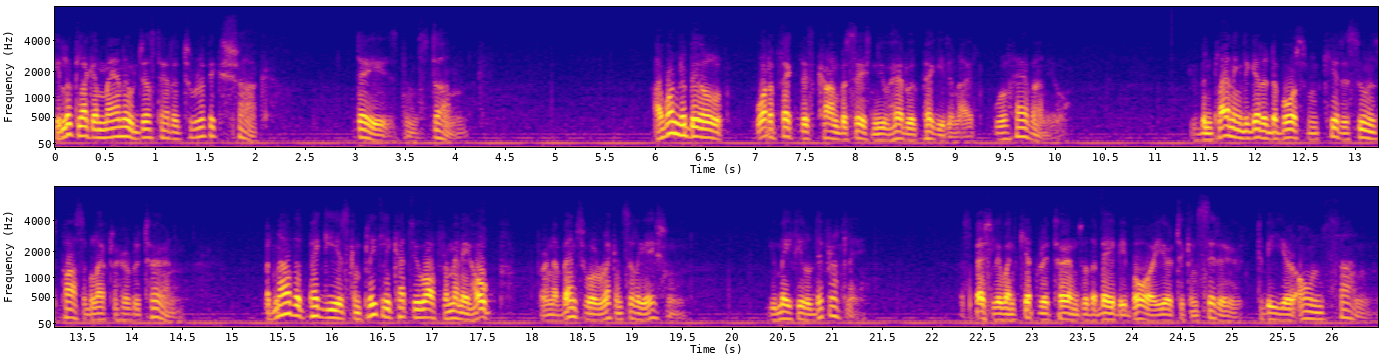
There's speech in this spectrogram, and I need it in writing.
He looked like a man who'd just had a terrific shock, dazed and stunned. I wonder, Bill, what effect this conversation you had with Peggy tonight will have on you. You've been planning to get a divorce from Kit as soon as possible after her return. But now that Peggy has completely cut you off from any hope for an eventual reconciliation, you may feel differently. Especially when Kit returns with a baby boy you're to consider to be your own son.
